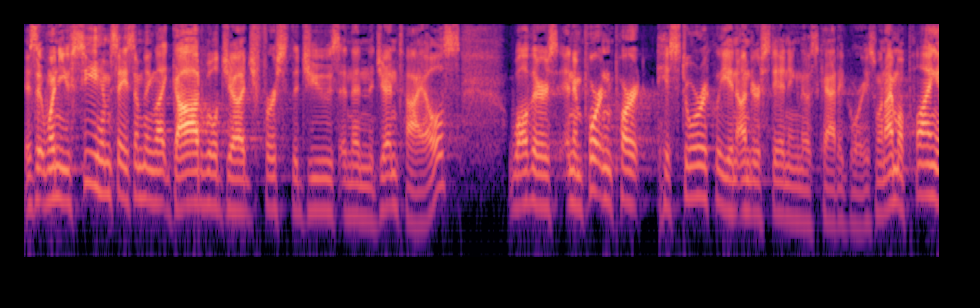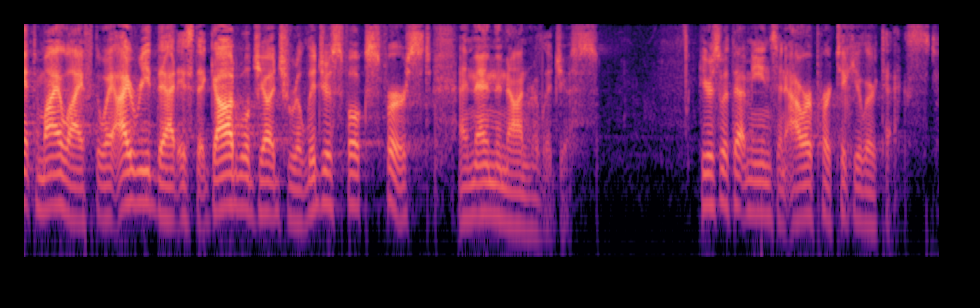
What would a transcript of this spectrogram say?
is that when you see him say something like God will judge first the Jews and then the Gentiles, while there's an important part historically in understanding those categories, when I'm applying it to my life, the way I read that is that God will judge religious folks first and then the non religious. Here's what that means in our particular text.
